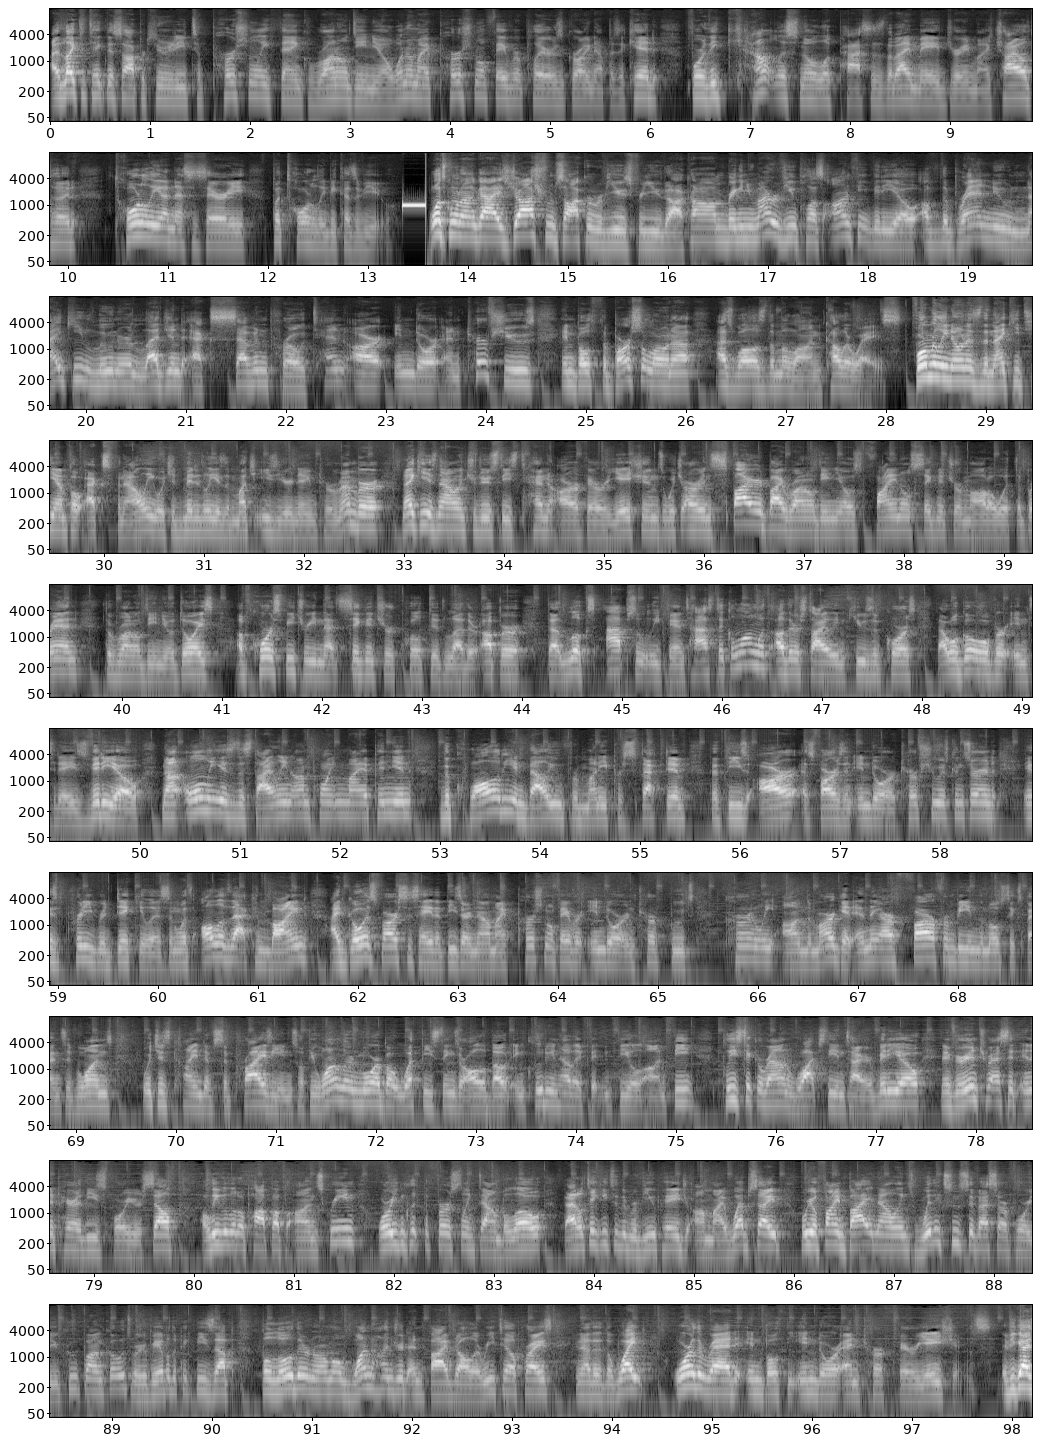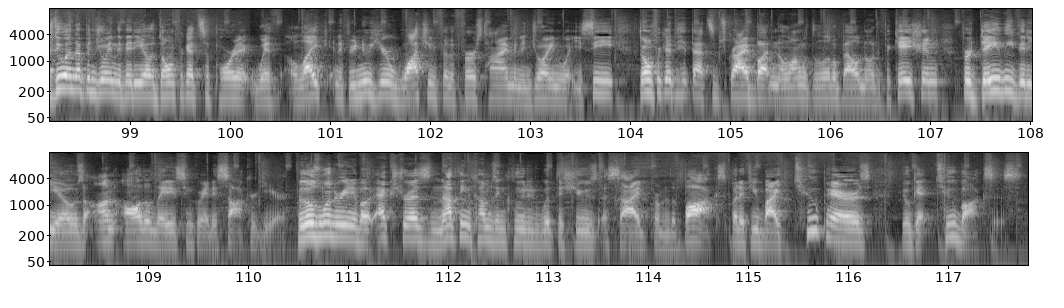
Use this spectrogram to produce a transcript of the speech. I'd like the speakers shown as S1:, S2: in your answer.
S1: I'd like to take this opportunity to personally thank Ronaldinho, one of my personal favorite players growing up as a kid, for the countless no-look passes that I made during my childhood. Totally unnecessary, but totally because of you. What's going on guys? Josh from soccerreviewsforyou.com bringing you my review plus on-feet video of the brand new Nike Lunar Legend X7 Pro 10R indoor and turf shoes in both the Barcelona as well as the Milan colorways. Formerly known as the Nike Tiempo X Finale, which admittedly is a much easier name to remember, Nike has now introduced these 10R variations which are inspired by Ronaldinho's final signature model with the brand, the Ronaldinho Dois, of course featuring that signature quilted leather leather upper that looks absolutely fantastic, along with other styling cues, of course, that we'll go over in today's video. Not only is the styling on point, in my opinion, the quality and value for money perspective that these are, as far as an indoor or turf shoe is concerned, is pretty ridiculous. And with all of that combined, I'd go as far as to say that these are now my personal favorite indoor and turf boots currently on the market and they are far from being the most expensive ones, which is kind of surprising. So if you wanna learn more about what these things are all about, including how they fit and feel on feet, please stick around, watch the entire video. And if you're interested in a pair of these for yourself, I'll leave a little pop-up on screen, or you can click the first link down below. That'll take you to the review page on my website, where you'll find buy it now links with exclusive SR4U coupon codes, where you'll be able to pick these up below their normal $105 retail price in either the white or the red in both the indoor and turf variations. If you guys do end up enjoying the video, don't forget to support it with a like. And if you're new here watching for the first time and enjoying what you see, don't forget to hit that subscribe button along with the little bell notification for daily videos on all the latest and greatest soccer gear. For those wondering about extras, nothing comes included with the shoes aside from the box. But if you buy two pairs, you'll get two boxes.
